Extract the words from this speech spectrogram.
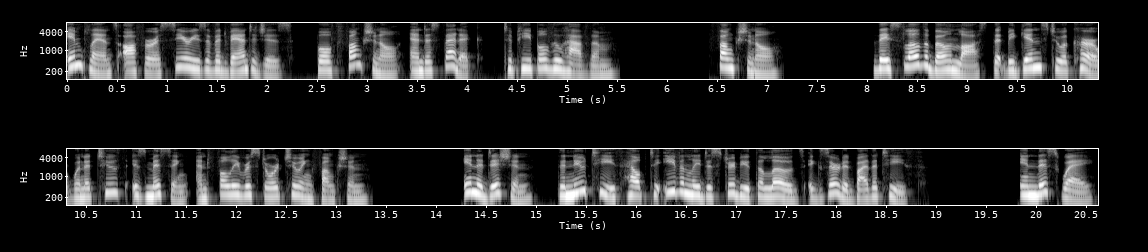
Implants offer a series of advantages, both functional and aesthetic, to people who have them. Functional. They slow the bone loss that begins to occur when a tooth is missing and fully restore chewing function. In addition, the new teeth help to evenly distribute the loads exerted by the teeth. In this way,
